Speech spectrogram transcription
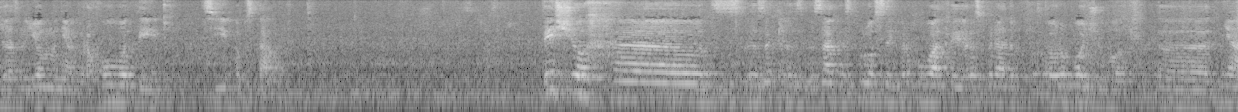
для ознайомлення враховувати ці обставини. Те, що е, захист просить врахувати розпорядок робочого е, дня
